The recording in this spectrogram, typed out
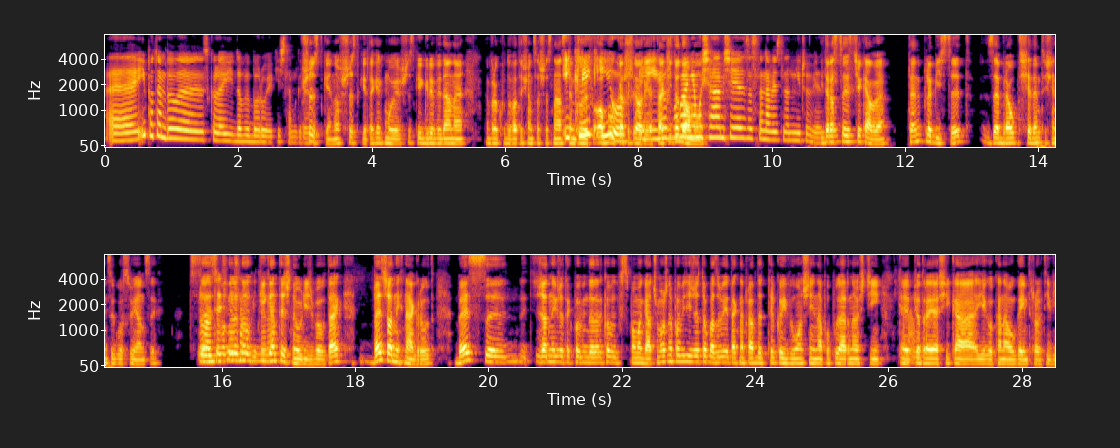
E, I potem były z kolei do wyboru jakieś tam gry. Wszystkie, no wszystkie, tak jak mówię, wszystkie gry wydane w roku 2016 I były w obu i już, kategoriach. I tak, już i w do ogóle domu. nie musiałam się zastanawiać nad niczym więcej. I teraz co jest ciekawe, ten plebiscyt zebrał 7 tysięcy głosujących. Co No, jest, to jest w ogóle no, no. gigantyczną liczbą, tak? Bez żadnych nagród, bez y, żadnych, że tak powiem, dodatkowych wspomagaczy. Można powiedzieć, że to bazuje tak naprawdę tylko i wyłącznie na popularności Kanału. Piotra Jasika, jego kanału Game Troll TV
